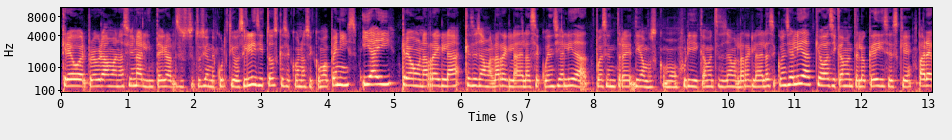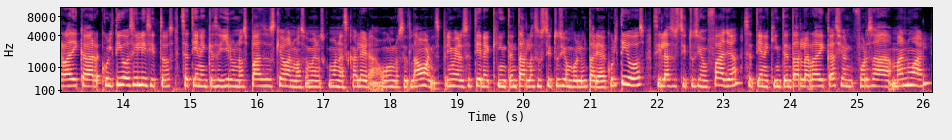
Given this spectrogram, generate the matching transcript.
creó el Programa Nacional Integral de Sustitución de Cultivos Ilícitos, que se conoce como PENIS, y ahí creó una regla que se llama la regla de la secuencialidad, pues entre digamos, como jurídicamente se llama la regla de la secuencialidad, que básicamente lo que dice es que para erradicar cultivos ilícitos se tienen que seguir unos pasos que van más o menos como una escalera o unos eslabones. Primero se tiene que intentar la sustitución voluntaria de cultivos. Si la sustitución falla, se tiene que intentar la erradicación forzada manual.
